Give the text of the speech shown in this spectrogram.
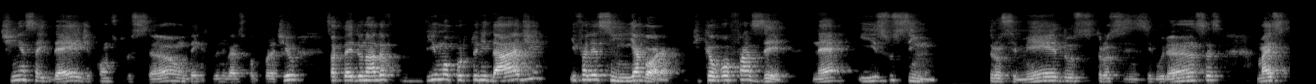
tinha essa ideia de construção dentro do universo corporativo, só que daí do nada vi uma oportunidade e falei assim, e agora? O que, que eu vou fazer, né? E isso sim trouxe medos, trouxe inseguranças, mas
